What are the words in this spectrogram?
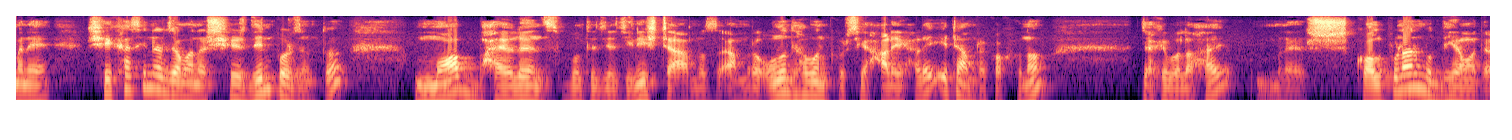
মানে শেখ হাসিনার জামানার শেষ দিন পর্যন্ত মব ভায়োলেন্স বলতে যে জিনিসটা আমরা অনুধাবন করছি হাড়ে হাড়ে, এটা আমরা কখনো যাকে বলা হয় মানে কল্পনার মধ্যে আমাদের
